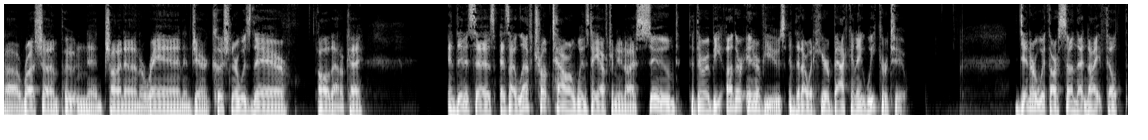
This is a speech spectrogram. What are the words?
uh, Russia and Putin and China and Iran and Jared Kushner was there. All that, okay? And then it says, as I left Trump Tower on Wednesday afternoon, I assumed that there would be other interviews and that I would hear back in a week or two. Dinner with our son that night felt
